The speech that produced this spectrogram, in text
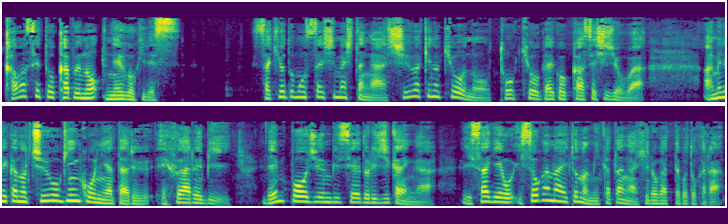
為替と株の値動きです。先ほどもお伝えしましたが、週明けの今日の東京外国為替市場は、アメリカの中央銀行にあたる FRB 連邦準備制度理事会が利下げを急がないとの見方が広がったことから、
